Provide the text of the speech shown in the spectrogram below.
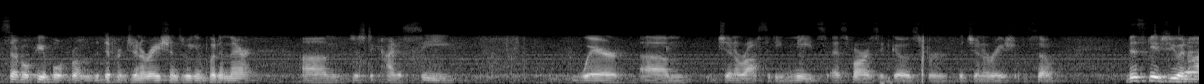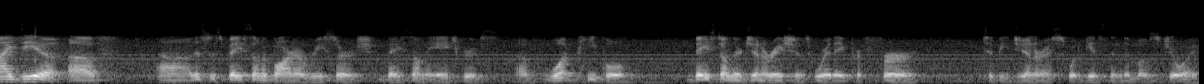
several people from the different generations we can put in there, um, just to kind of see where um, generosity meets as far as it goes for the generations. So this gives you an idea of. Uh, this was based on a Barna research, based on the age groups of what people, based on their generations, where they prefer to be generous, what gives them the most joy.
